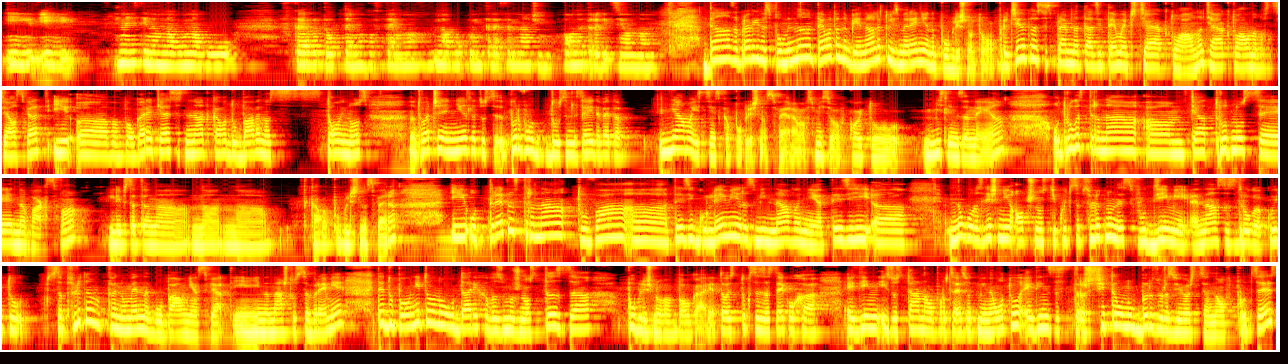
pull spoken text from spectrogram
И, и, и наистина много, много вкарвате от тема в тема много по интересен начин, по-нетрадиционно. Да, забравих да спомена темата на биеналето измерение на публичното. Причината да се спрем на тази тема е, че тя е актуална. Тя е актуална в цял свят и а, в България тя е с една такава добавена стойност на това, че ние след първо до 89-та няма истинска публична сфера, в смисъл в който мислим за нея. От друга страна, тя трудно се наваксва, липсата на, на, на такава публична сфера. И от трета страна, това, тези големи разминавания, тези много различни общности, които са абсолютно несводими една с друга, които са абсолютен феномен на глобалния свят и на нашето съвремие, те допълнително удариха възможността за публично в България. Тоест тук се засекоха един изостанал процес от миналото, един застрашително бързо развиващ се нов процес.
